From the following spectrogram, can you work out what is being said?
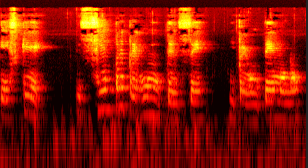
es que siempre pregúntense y preguntémonos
